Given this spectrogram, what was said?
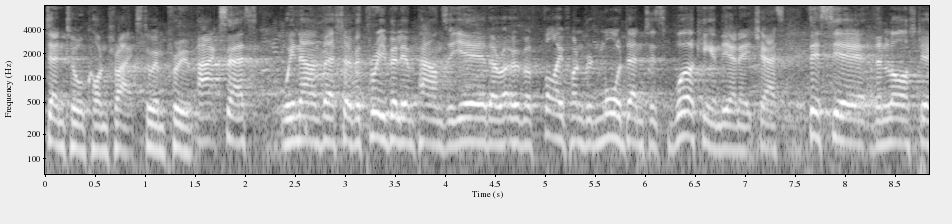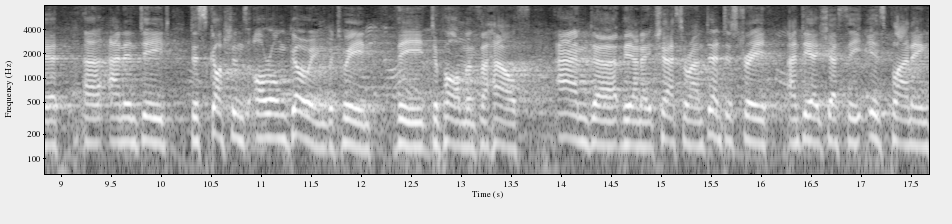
dental contracts to improve access. We now invest over £3 billion a year. There are over 500 more dentists working in the NHS this year than last year, uh, and indeed discussions are ongoing between the Department for Health and uh, the NHS around dentistry, and DHSC is planning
